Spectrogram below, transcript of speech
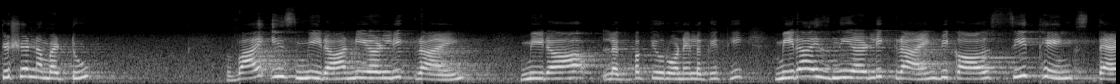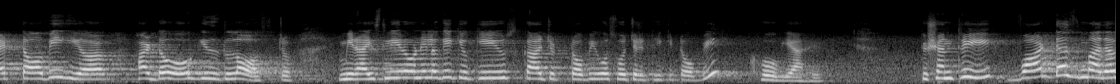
question number two why is Meera nearly crying Meera लगभग क्यों रोने लगी थी? Meera is nearly crying because she thinks that Toby here her dog is lost Meera इसलिए रोने लगी क्योंकि उसका जो टॉबी वो सोच रही थी कि टॉबी खो गया है। Question three what does mother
